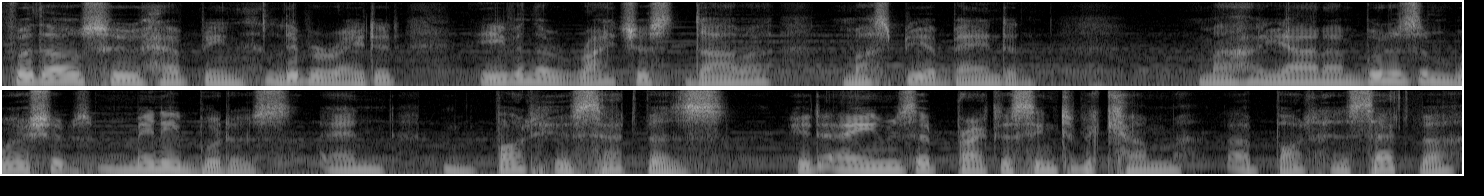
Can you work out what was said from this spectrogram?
For those who have been liberated, even the righteous Dharma must be abandoned. Mahayana Buddhism worships many Buddhas and Bodhisattvas. It aims at practicing to become a Bodhisattva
